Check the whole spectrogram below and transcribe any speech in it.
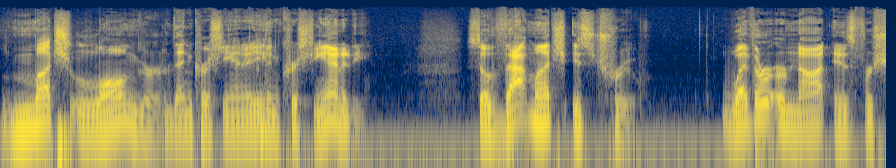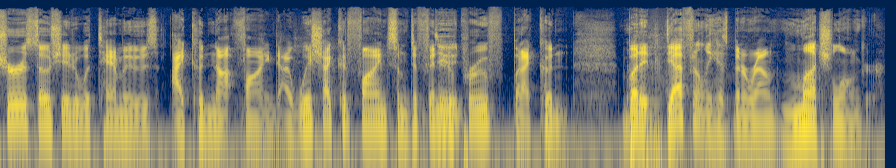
much longer than Christianity. than Christianity. So that much is true. Whether or not it is for sure associated with Tammuz, I could not find. I wish I could find some definitive Dude. proof, but I couldn't. But it definitely has been around much longer.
